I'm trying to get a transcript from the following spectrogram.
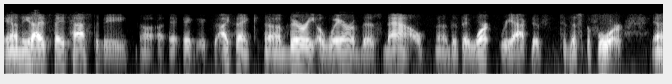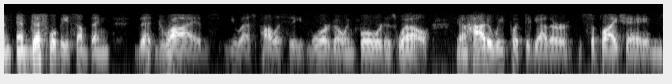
And the United States has to be, uh, I think, uh, very aware of this now uh, that they weren't reactive to this before, and and this will be something that drives U.S. policy more going forward as well. You know, how do we put together supply chains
